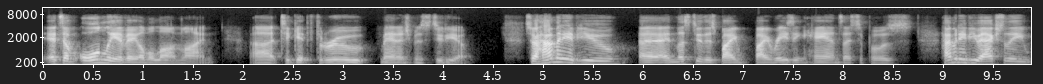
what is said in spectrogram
it's only available online uh, to get through Management Studio. So how many of you, uh, and let's do this by by raising hands, I suppose. How many of you actually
